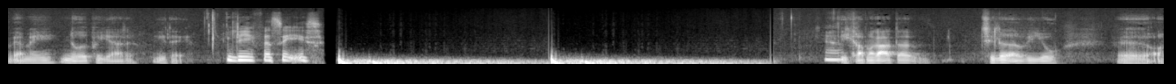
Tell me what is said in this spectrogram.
være med i noget på hjerte i dag. Lige præcis. Ja. I Kramagat, der tillader vi jo øh, at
